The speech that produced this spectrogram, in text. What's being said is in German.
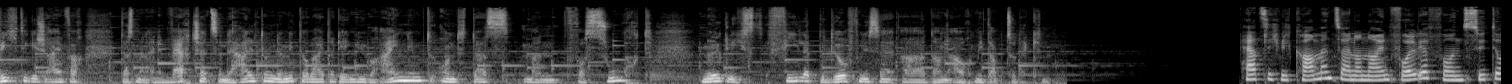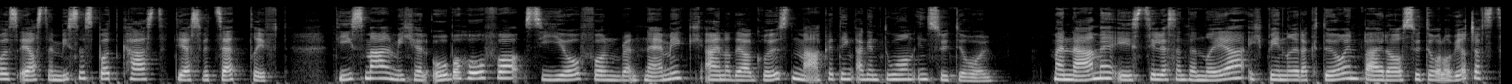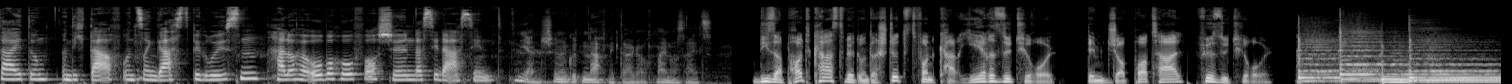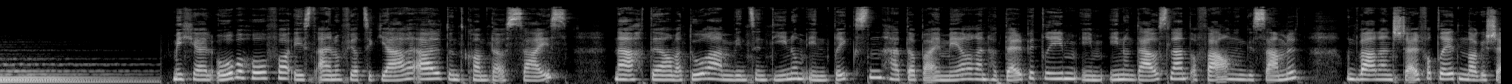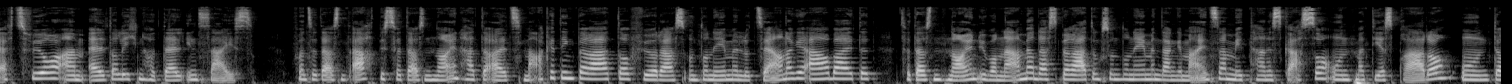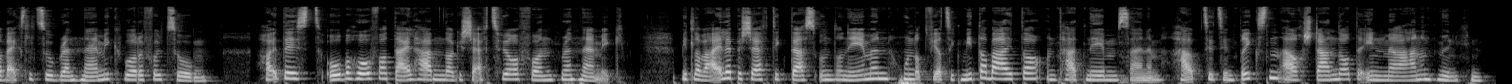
Wichtig ist einfach, dass man eine wertschätzende Haltung der Mitarbeiter gegenüber einnimmt und dass man versucht, möglichst viele Bedürfnisse äh, dann auch mit abzudecken. Herzlich willkommen zu einer neuen Folge von Südtirols erstem Business Podcast, die SWZ trifft. Diesmal Michael Oberhofer, CEO von Brandnamic, einer der größten Marketingagenturen in Südtirol. Mein Name ist Silvia Sant'Andrea, ich bin Redakteurin bei der Südtiroler Wirtschaftszeitung und ich darf unseren Gast begrüßen. Hallo Herr Oberhofer, schön, dass Sie da sind. Ja, einen schönen guten Nachmittag auch meinerseits. Dieser Podcast wird unterstützt von Karriere Südtirol, dem Jobportal für Südtirol. Michael Oberhofer ist 41 Jahre alt und kommt aus Seis. Nach der Matura am Vincentinum in Brixen hat er bei mehreren Hotelbetrieben im In- und Ausland Erfahrungen gesammelt und war dann stellvertretender Geschäftsführer am elterlichen Hotel in Seis. Von 2008 bis 2009 hat er als Marketingberater für das Unternehmen Luzerner gearbeitet. 2009 übernahm er das Beratungsunternehmen dann gemeinsam mit Hannes Gasser und Matthias Prader und der Wechsel zu Brandnamic wurde vollzogen. Heute ist Oberhofer teilhabender Geschäftsführer von Brandnamic. Mittlerweile beschäftigt das Unternehmen 140 Mitarbeiter und hat neben seinem Hauptsitz in Brixen auch Standorte in Meran und München.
